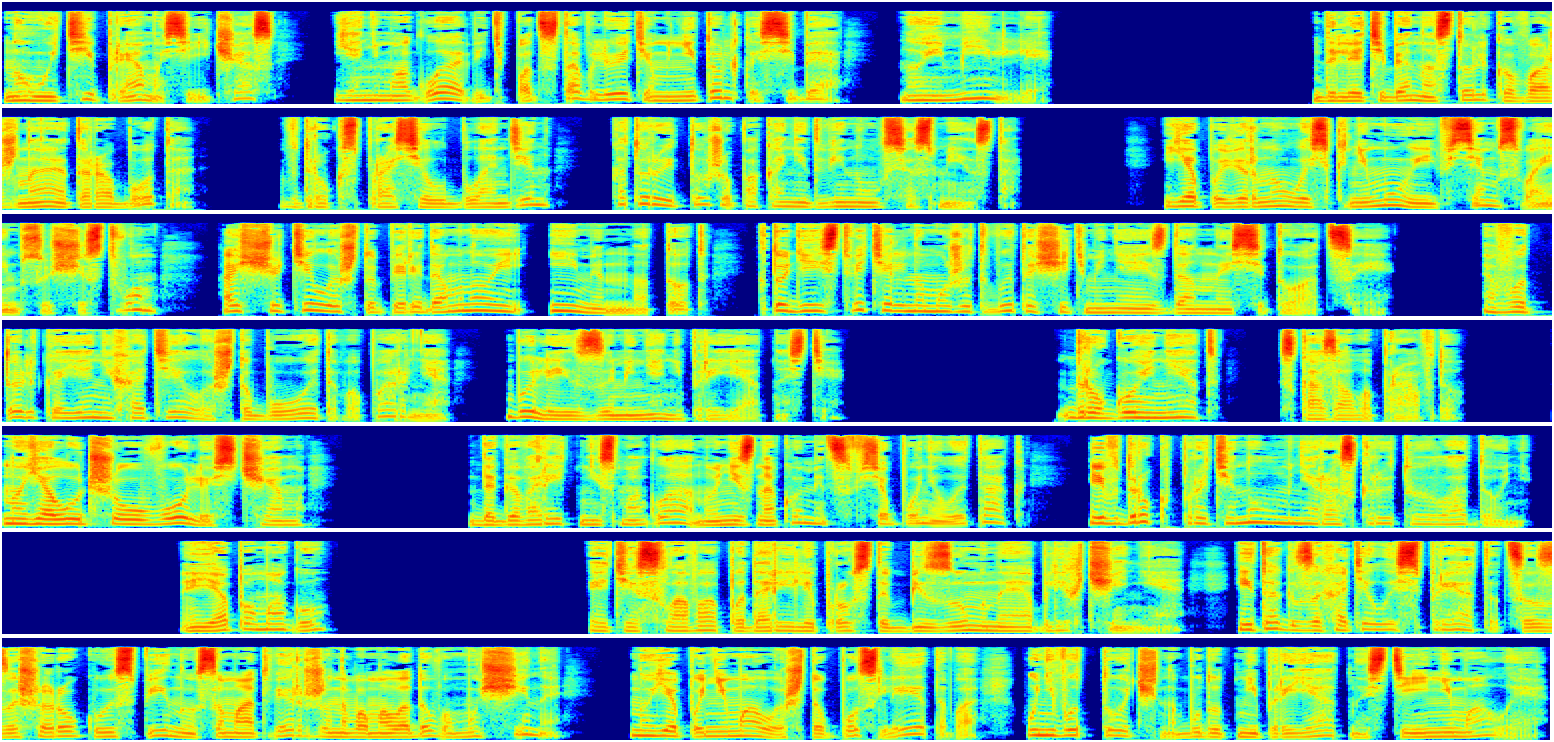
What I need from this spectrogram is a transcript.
Но уйти прямо сейчас я не могла, ведь подставлю этим не только себя, но и Милли. «Для тебя настолько важна эта работа?» — вдруг спросил блондин, который тоже пока не двинулся с места. Я повернулась к нему и всем своим существом ощутила, что передо мной именно тот, кто действительно может вытащить меня из данной ситуации. Вот только я не хотела, чтобы у этого парня были из-за меня неприятности. «Другой нет», — сказала правду. «Но я лучше уволюсь, чем...» Договорить не смогла, но незнакомец все понял и так, и вдруг протянул мне раскрытую ладонь. «Я помогу». Эти слова подарили просто безумное облегчение — и так захотелось спрятаться за широкую спину самоотверженного молодого мужчины, но я понимала, что после этого у него точно будут неприятности и немалые.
